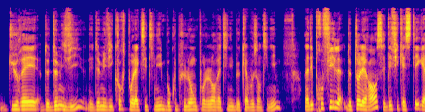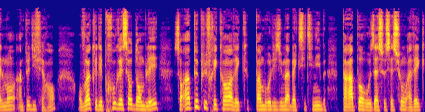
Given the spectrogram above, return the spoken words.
durée de demi-vie, des demi-vies courtes pour l'axitinib, beaucoup plus longues pour le lanvatinib, le cabozantinib. On a des profils de tolérance et d'efficacité également un peu différents. On voit que des progresseurs d'emblée sont un peu plus fréquents avec pembrolizumab, axitinib par rapport aux associations avec,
